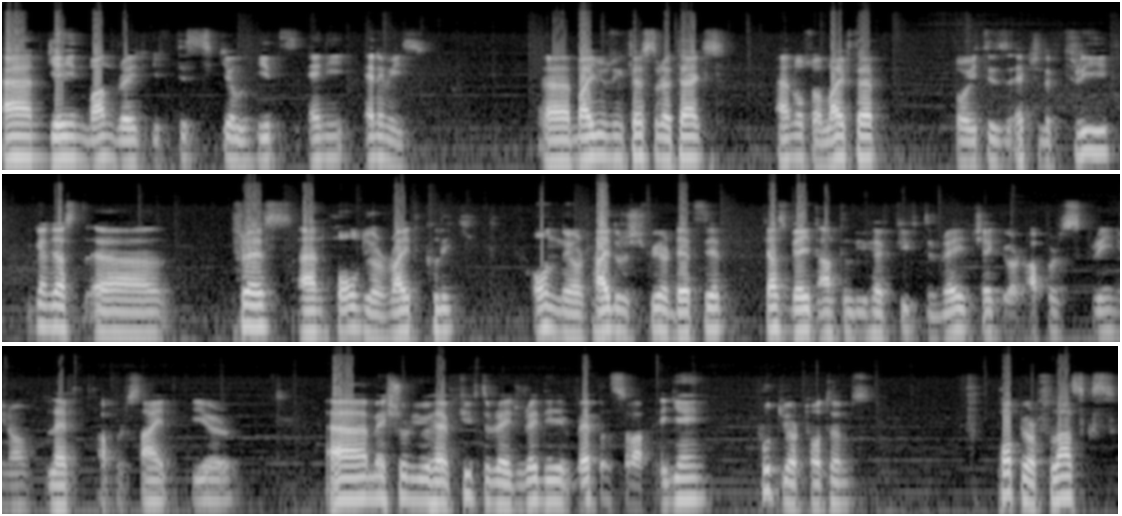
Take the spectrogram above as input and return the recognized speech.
and gain 1 rage if this skill hits any enemies. Uh, by using faster attacks and also life tap so it is actually free you can just uh, press and hold your right click on your hydrosphere that's it. Just wait until you have 50 rage check your upper screen you know left upper side here. Uh, make sure you have 50 rage ready weapon swap again put your totems pop your flasks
